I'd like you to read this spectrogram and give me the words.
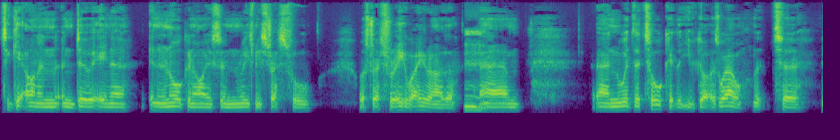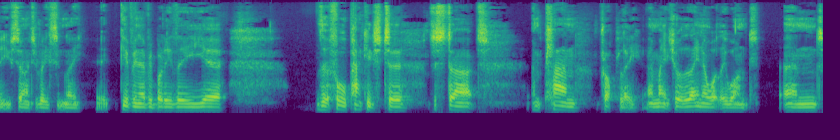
to get on and, and do it in a in an organised and reasonably stressful or stress free way rather. Um, and with the toolkit that you've got as well that uh, that you started recently, giving everybody the uh, the full package to to start and plan properly and make sure that they know what they want, and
